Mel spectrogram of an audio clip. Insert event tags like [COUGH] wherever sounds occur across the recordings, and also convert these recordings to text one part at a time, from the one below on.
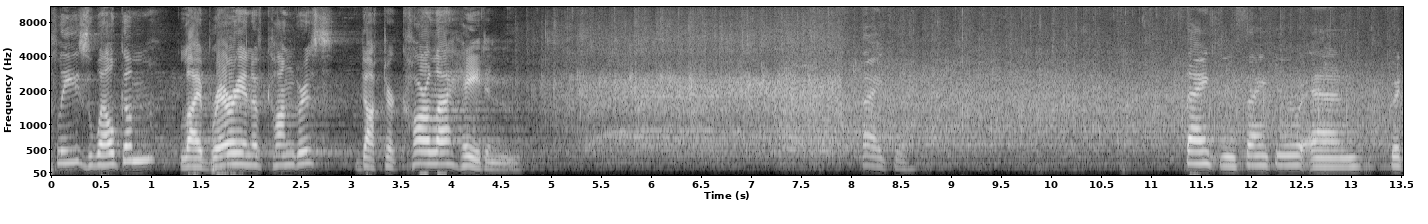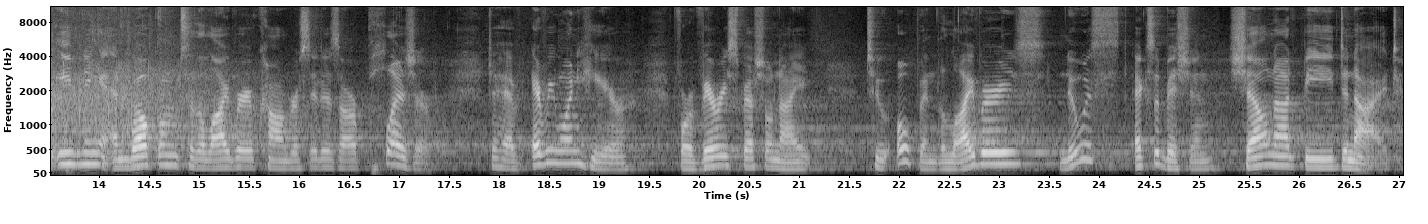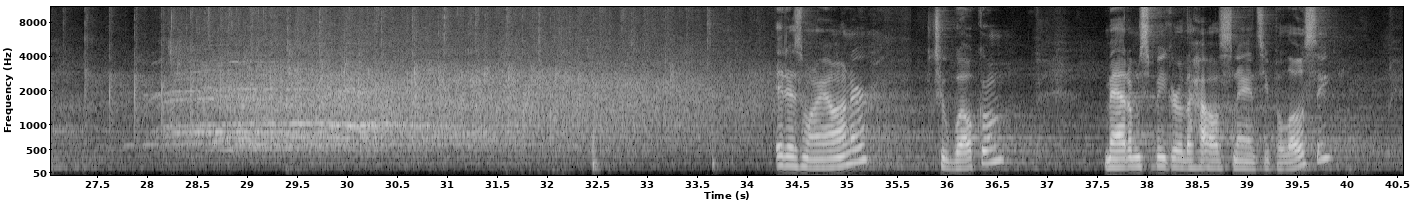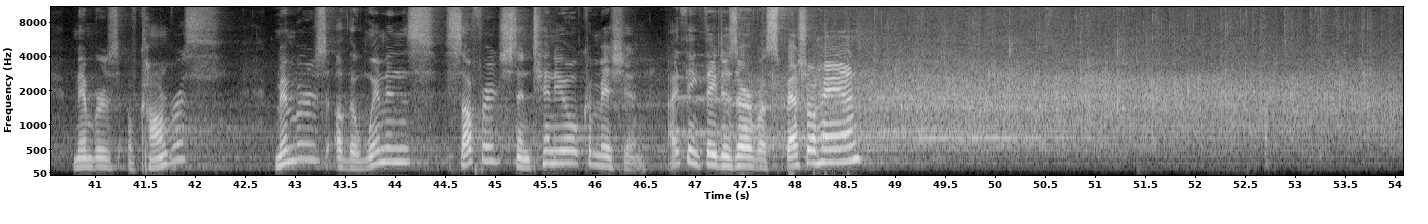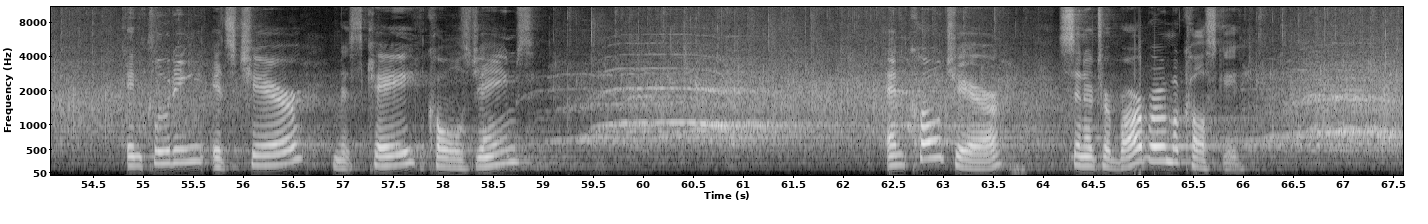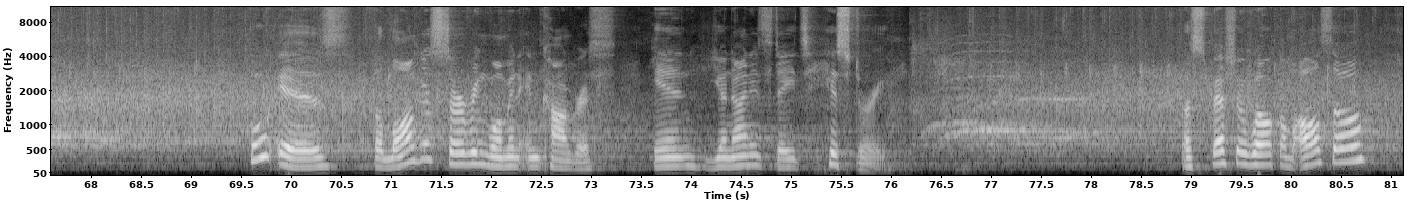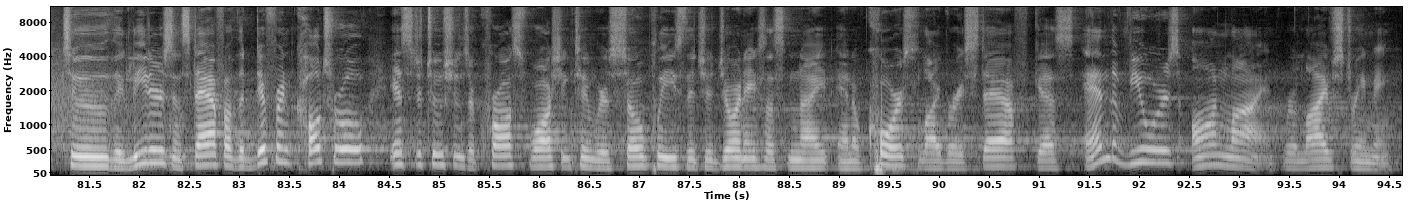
Please welcome Librarian of Congress, Dr. Carla Hayden. Thank you. Thank you, thank you, and good evening and welcome to the Library of Congress. It is our pleasure to have everyone here for a very special night to open the library's newest exhibition, Shall Not Be Denied. It is my honor to welcome Madam Speaker of the House Nancy Pelosi, members of Congress, members of the Women's Suffrage Centennial Commission. I think they deserve a special hand. including its chair, Ms. Kay Coles James, and co chair, Senator Barbara Mikulski. who is the longest serving woman in Congress in United States history. A special welcome also to the leaders and staff of the different cultural institutions across Washington. We're so pleased that you're joining us tonight. And of course, library staff, guests, and the viewers online. We're live streaming.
